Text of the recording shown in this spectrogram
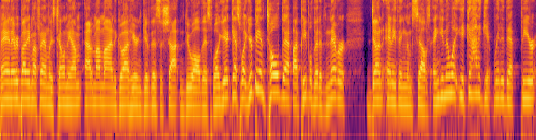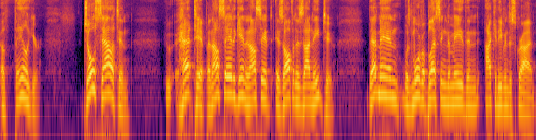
man, everybody in my family is telling me I'm out of my mind to go out here and give this a shot and do all this. Well, yeah, guess what? You're being told that by people that have never done anything themselves. And you know what? You got to get rid of that fear of failure. Joel Salatin, hat tip, and I'll say it again, and I'll say it as often as I need to. That man was more of a blessing to me than I could even describe.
